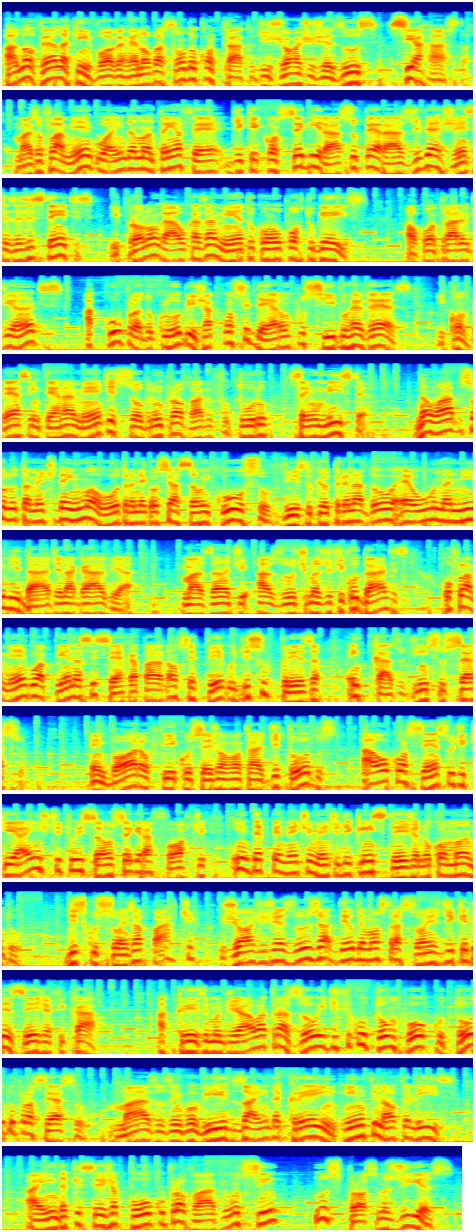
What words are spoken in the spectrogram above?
A novela que envolve a renovação do contrato de Jorge Jesus se arrasta, mas o Flamengo ainda mantém a fé de que conseguirá superar as divergências existentes e prolongar o casamento com o português. Ao contrário de antes, a cúpula do clube já considera um possível revés e conversa internamente sobre um provável futuro sem o Mister. Não há absolutamente nenhuma outra negociação em curso, visto que o treinador é unanimidade na Gávea mas ante as últimas dificuldades, o Flamengo apenas se cerca para não ser pego de surpresa em caso de insucesso. Embora o fico seja uma vontade de todos, há o consenso de que a instituição seguirá forte independentemente de quem esteja no comando. Discussões à parte, Jorge Jesus já deu demonstrações de que deseja ficar. A crise mundial atrasou e dificultou um pouco todo o processo, mas os envolvidos ainda creem em um final feliz, ainda que seja pouco provável um sim nos próximos dias.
